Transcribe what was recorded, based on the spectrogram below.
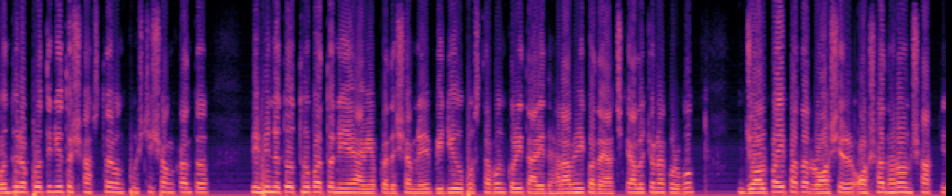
বন্ধুরা প্রতিনিয়ত স্বাস্থ্য এবং পুষ্টি সংক্রান্ত বিভিন্ন তথ্য উপাত্ত নিয়ে আমি আপনাদের সামনে ভিডিও উপস্থাপন করি তারই ধারাবাহিকতায় আজকে আলোচনা করব জলপাই পাতার রসের অসাধারণ সাতটি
